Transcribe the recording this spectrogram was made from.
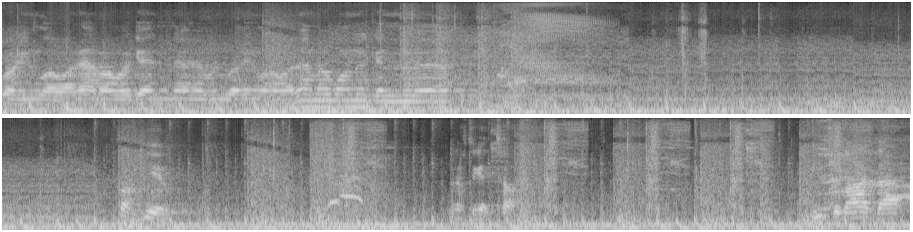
Running low on ammo again, uh, running low on ammo one again. Uh. Fuck you. To get tough. You survived that.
